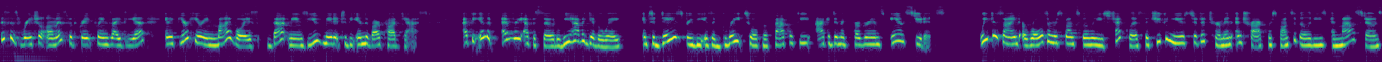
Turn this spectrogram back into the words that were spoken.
This is Rachel Omis with Great Plains Idea. And if you're hearing my voice, that means you've made it to the end of our podcast. At the end of every episode, we have a giveaway, and today's freebie is a great tool for faculty, academic programs, and students. We've designed a roles and responsibilities checklist that you can use to determine and track responsibilities and milestones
